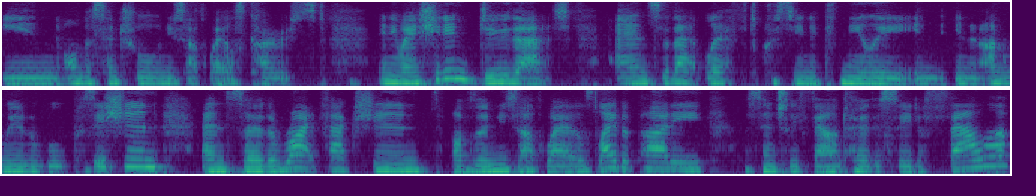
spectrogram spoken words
in on the central New South Wales coast. Anyway, she didn't do that, and so that left Kristina Keneally in, in an unwinnable position. And so the right faction of the New South Wales Labor Party essentially found her the seat of Fowler.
